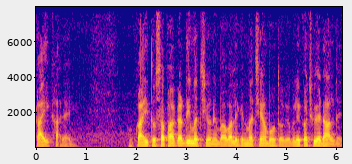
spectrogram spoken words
काई खा जाएगी। काई तो सफ़ा कर दी मच्छियों ने, बाबा, लेकिन मच्छियाँ बहुत हो गए बोले, कछुए डाल दे।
